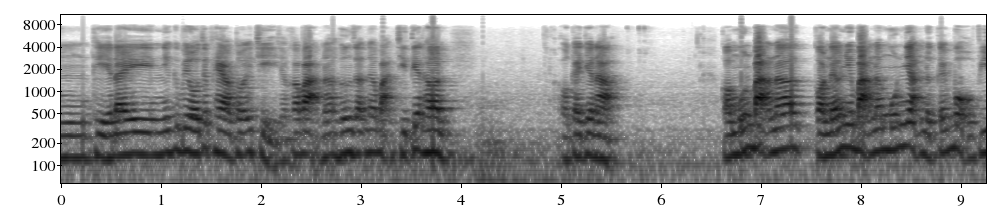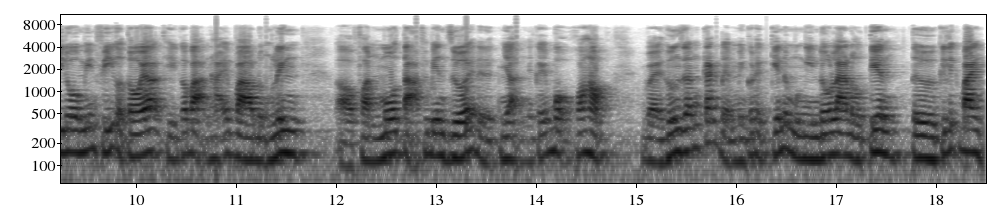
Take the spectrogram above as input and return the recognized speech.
Uhm, thì ở đây những cái video tiếp theo tôi chỉ cho các bạn hướng dẫn cho bạn chi tiết hơn. Ok chưa nào? Còn muốn bạn còn nếu như bạn muốn nhận được cái bộ video miễn phí của tôi á, thì các bạn hãy vào đường link ở phần mô tả phía bên dưới để được nhận những cái bộ khóa học về hướng dẫn cách để mình có thể kiếm được 1.000 đô la đầu tiên từ Clickbank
